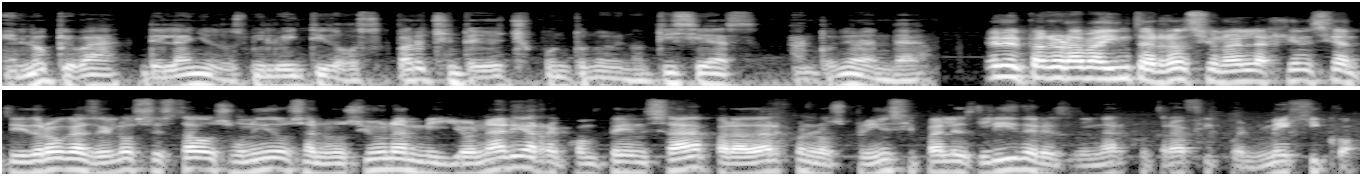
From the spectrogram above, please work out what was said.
en lo que va del año 2022. Para 88.9 Noticias, Antonio Aranda. En el panorama internacional, la Agencia Antidrogas de los Estados Unidos anunció una millonaria recompensa para dar con los principales líderes del narcotráfico en México.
